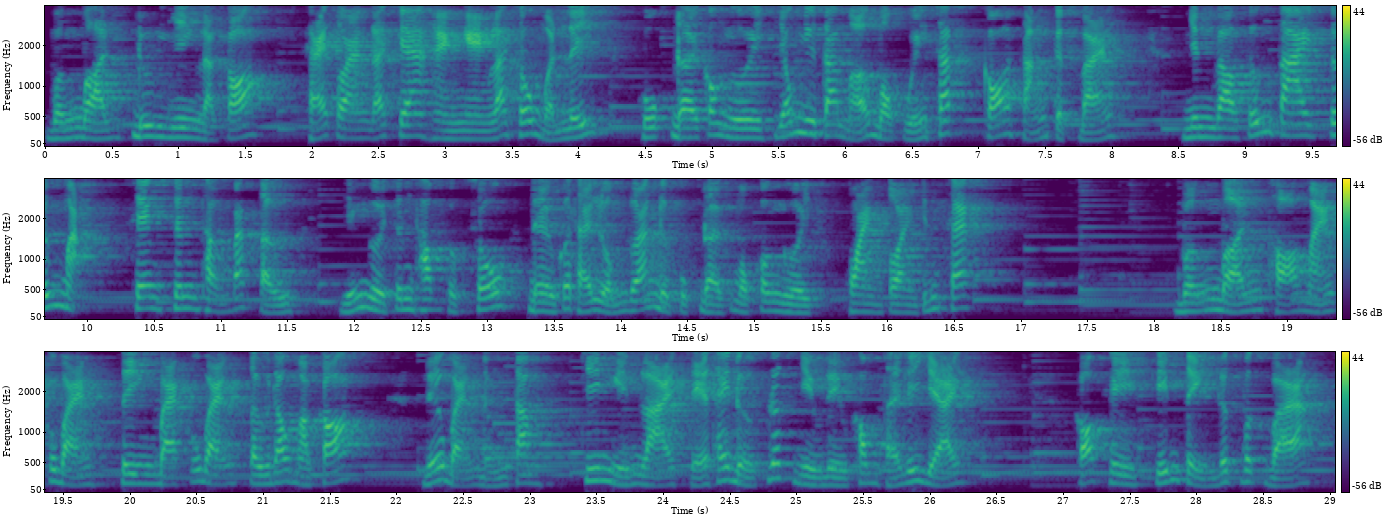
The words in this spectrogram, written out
Vận mệnh đương nhiên là có. Khải Toàn đã tra hàng ngàn lá số mệnh lý cuộc đời con người giống như ta mở một quyển sách có sẵn kịch bản. Nhìn vào tướng tai, tướng mặt, xem sinh thần bát tự, những người tinh thông thuật số đều có thể luận đoán được cuộc đời của một con người hoàn toàn chính xác. Vận mệnh, thọ mạng của bạn, tiền bạc của bạn từ đâu mà có? Nếu bạn định tâm, chiêm nghiệm lại sẽ thấy được rất nhiều điều không thể lý giải. Có khi kiếm tiền rất vất vả,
